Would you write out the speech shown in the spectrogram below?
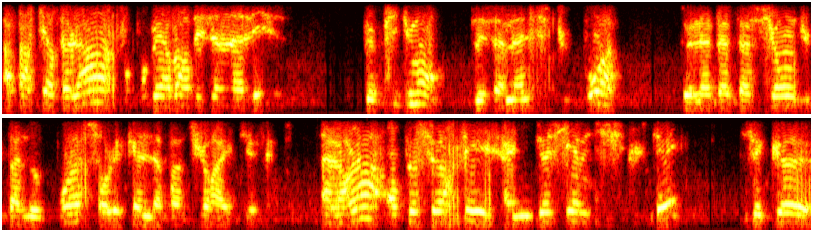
À partir de là, vous pouvez avoir des analyses de pigments, des analyses du bois, de la datation du panneau de bois sur lequel la peinture a été faite. Alors là, on peut se heurter à une deuxième difficulté, c'est que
